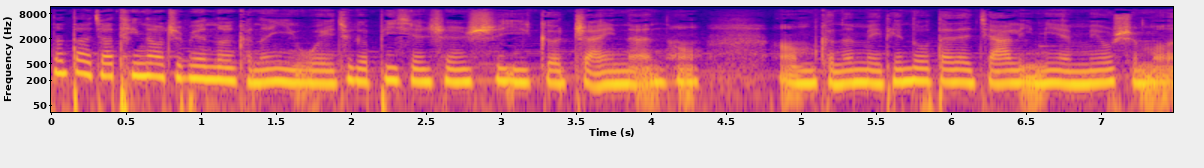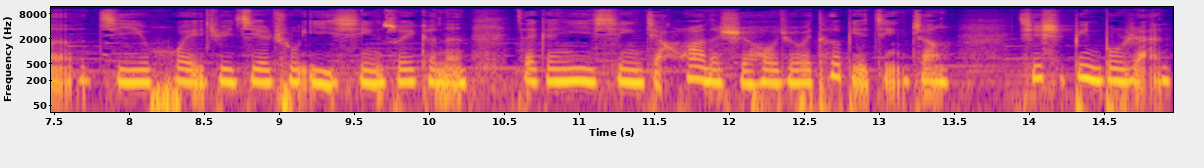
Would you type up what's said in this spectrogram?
那大家听到这边呢，可能以为这个毕先生是一个宅男哈。嗯，可能每天都待在家里面，没有什么机会去接触异性，所以可能在跟异性讲话的时候就会特别紧张。其实并不然，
